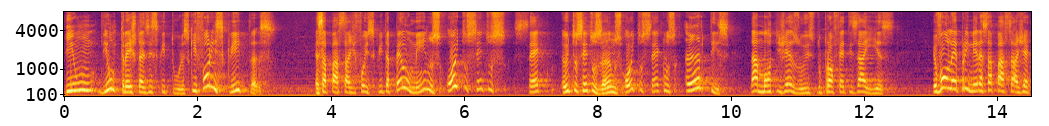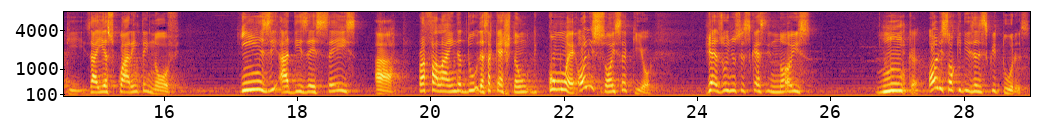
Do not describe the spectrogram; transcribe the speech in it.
de um, de um trecho das Escrituras que foram escritas. Essa passagem foi escrita pelo menos 800, séculos, 800 anos, oito séculos antes da morte de Jesus, do profeta Isaías. Eu vou ler primeiro essa passagem aqui, Isaías 49, 15 a 16a, para falar ainda do, dessa questão de como é. Olha só isso aqui, ó. Jesus não se esquece de nós nunca. Olha só o que diz as Escrituras.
